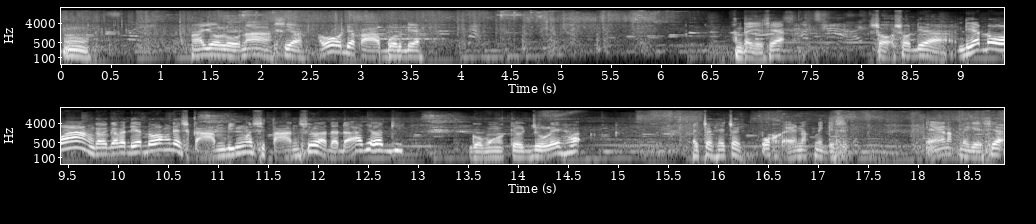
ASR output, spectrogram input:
Hmm. Ayo lu, nah sia. Oh dia kabur dia. Santai guys ya. So so dia, dia doang, gara-gara dia doang guys. Kambing lah si Tansil ada-ada aja lagi. Gue mau ngekill Juleha. Eh eh coy. Wah enak nih guys. Enak nih guys ya.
